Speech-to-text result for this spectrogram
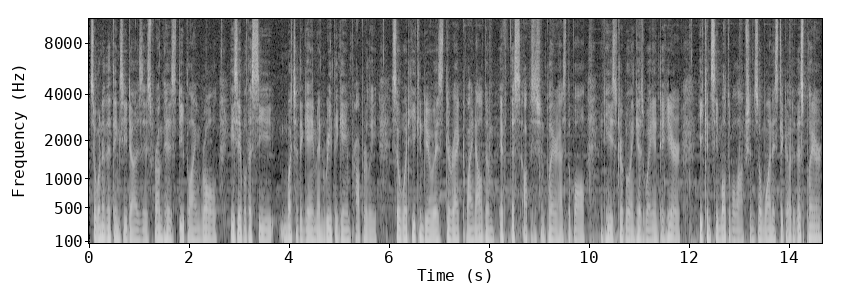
So one of the things he does is from his deep lying role, he's able to see much of the game and read the game properly. So what he can do is direct Wijnaldum if this opposition player has the ball and he's dribbling his way into here, he can see multiple options. So one is to go to this player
